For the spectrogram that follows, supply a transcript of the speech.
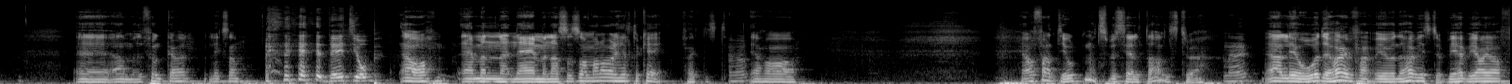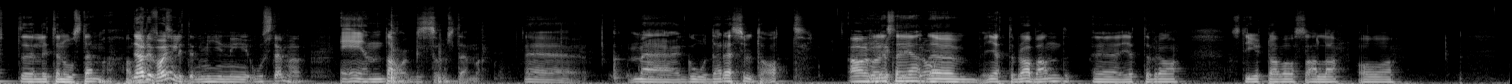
Eh, ja men det funkar väl liksom. det är ett jobb. Ja, nej men, nej men alltså sommaren har varit helt okej faktiskt. Ja. Jag har... Jag har fan inte gjort något speciellt alls tror jag. Nej. Eller jo, det har jag fan, jo, det har jag visst gjort. Vi har, vi har ju haft en liten ostämma. Ja det var ju en liten mini-ostämma. En dags ostämma. Eh, med goda resultat. Ja det var riktigt säga. bra. Det är jättebra band. Eh, jättebra styrt av oss alla. Och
